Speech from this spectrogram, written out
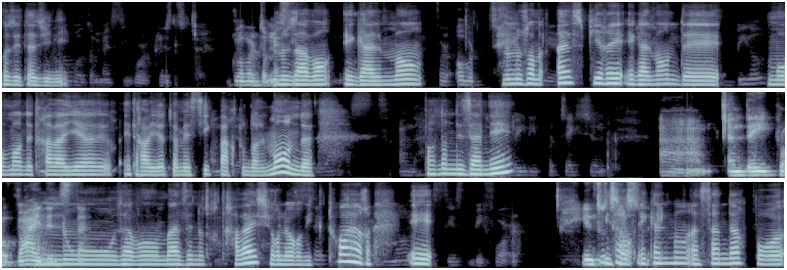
aux États-Unis. Nous avons également, nous nous sommes inspirés également des mouvements de travailleurs et travailleuses domestiques partout dans le monde. Pendant des années, nous avons basé notre travail sur leur victoire et ils sont également un standard pour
